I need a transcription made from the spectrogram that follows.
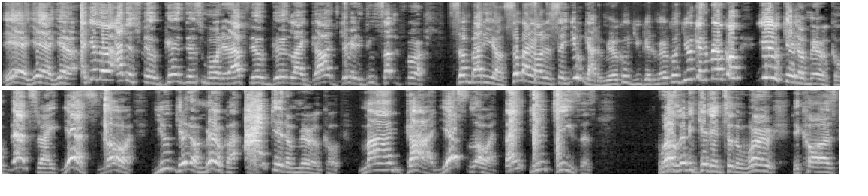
Yeah, yeah, yeah. Uh, you know, I just feel good this morning. I feel good like God's getting ready to do something for somebody else. Somebody ought to say, You got a miracle, you get a miracle, you get a miracle, you get a miracle. That's right. Yes, Lord. You get a miracle. I get a miracle. My God. Yes, Lord. Thank you, Jesus. Well, let me get into the word because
